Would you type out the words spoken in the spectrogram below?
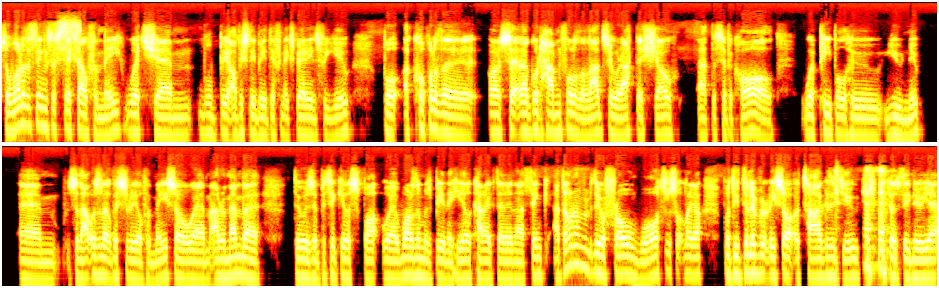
So one of the things that sticks out for me, which um, will be obviously be a different experience for you, but a couple of the or a good handful of the lads who were at this show at the Civic Hall were people who you knew. Um, so that was a little bit surreal for me. So um, I remember there was a particular spot where one of them was being a heel character, and I think I don't remember if they were throwing water or something like that, but they deliberately sort of targeted you just because they knew you,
